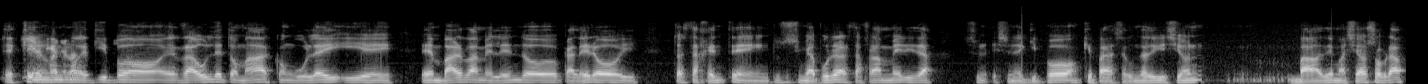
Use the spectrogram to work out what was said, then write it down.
Es que el mismo equipo, eh, Raúl de Tomás con Guley y eh, en Barba, Melendo, Calero y toda esta gente, incluso si me apura hasta Fran Mérida, es un, es un equipo que para segunda división va demasiado sobrado.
